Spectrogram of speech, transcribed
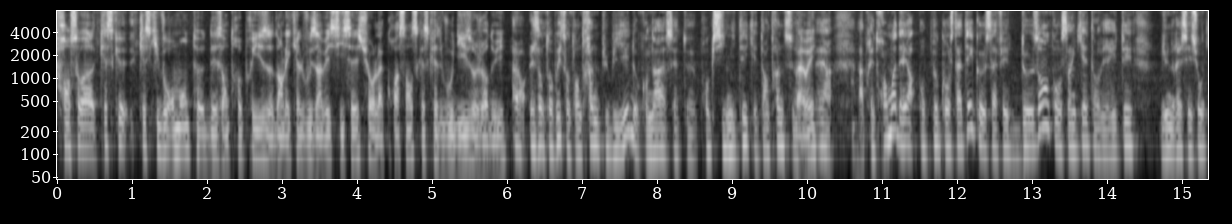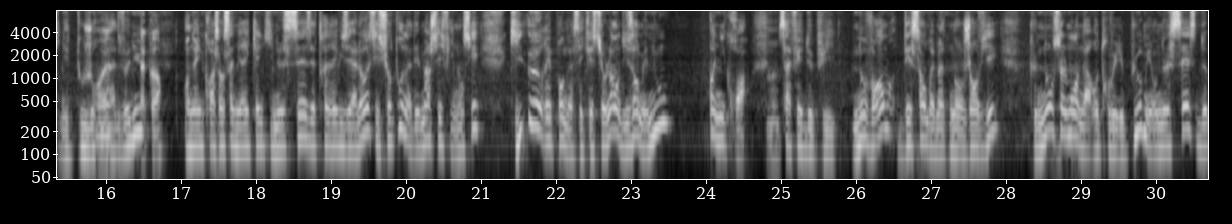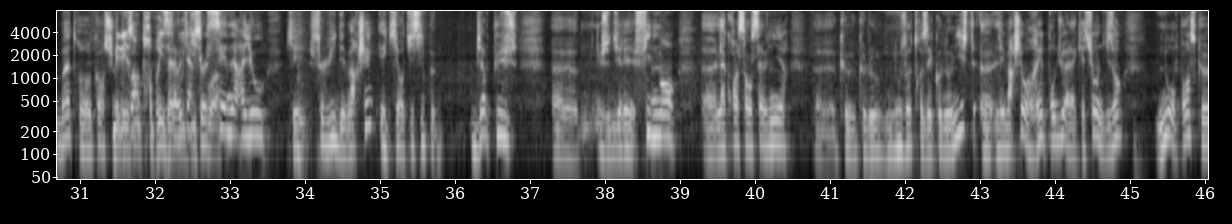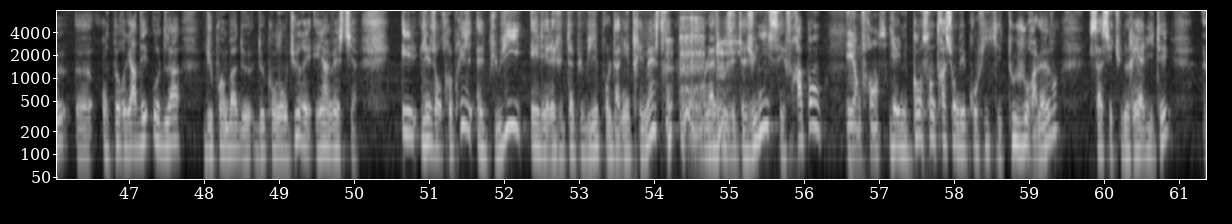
François, qu'est-ce, que, qu'est-ce qui vous remonte des entreprises dans lesquelles vous investissez sur la croissance? Qu'est-ce qu'elles vous disent aujourd'hui? Alors, les entreprises sont en train de publier, donc on a cette proximité qui est en train de se bah faire après trois mois. D'ailleurs, on peut constater que ça fait deux ans qu'on s'inquiète en vérité d'une récession qui n'est toujours pas advenue. D'accord. On a une croissance américaine qui ne cesse d'être révisée à la hausse et surtout on a des marchés financiers qui, eux, répondent à ces questions-là en disant mais nous, on y croit. Ça fait depuis novembre, décembre et maintenant janvier que non seulement on a retrouvé les plus hauts, mais on ne cesse de battre record sur Mais les entreprises, ça veut dire que le scénario qui est celui des marchés et qui anticipe bien plus, euh, je dirais, finement euh, la croissance à venir euh, que, nous autres économistes, les marchés ont répondu à la question en disant nous, on pense que on peut regarder au-delà du point bas de, conjoncture et, investir. Et les entreprises, elles publient, et les résultats publiés pour le dernier trimestre, on l'a vu aux États-Unis, c'est frappant. Et en France Il y a une concentration des profits qui est toujours à l'œuvre. Ça, c'est une réalité.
